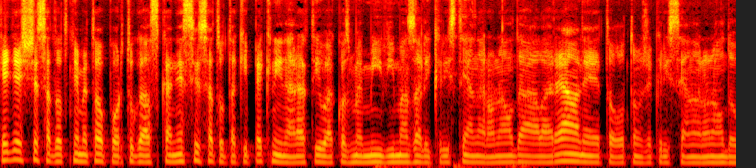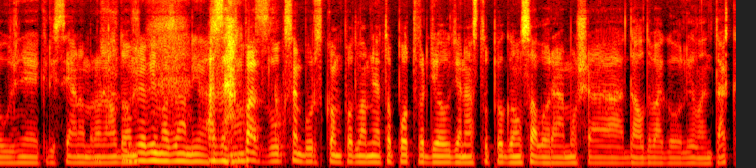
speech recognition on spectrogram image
Keď ešte sa dotkneme toho Portugalska, nesie sa to taký pekný narratív, ako sme my vymazali Cristiana Ronalda, ale reálne je to o tom, že Cristiano Ronaldo už nie je Cristianom Ronaldom. Už je vymazaný. A zápas s Luxemburskom podľa mňa to potvrdil, kde nastúpil Gonzalo Ramos a dal dva góly len tak.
